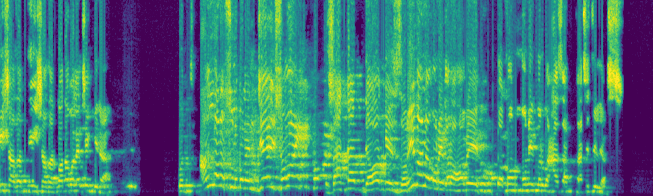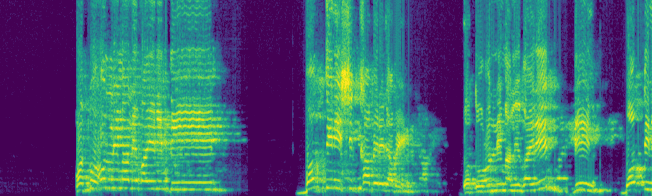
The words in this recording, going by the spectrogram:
বিশ হাজার, তিরিশ হাজার। কথা বলেন ঠিক কিনা? আল্লাহ রাসূল বলেন যে সময় জাকাত দেওয়াকে জরিমানা মনে করা হবে, তখন মনে করবে কাছে চলে শিক্ষা বেড়ে যাবে। ওয়াতুল্লিমা লিগাইরিদ্দিন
